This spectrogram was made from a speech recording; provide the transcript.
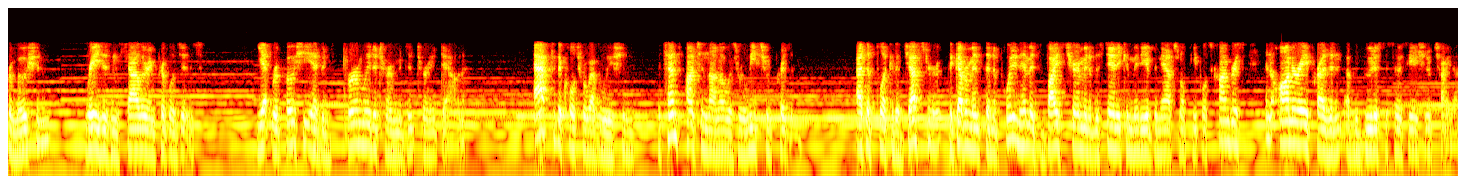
promotion, raises in salary and privileges. Yet Rinpoche had been firmly determined to turn it down. After the Cultural Revolution, the 10th Panchen Lama was released from prison. As a placative gesture, the government then appointed him as vice chairman of the Standing Committee of the National People's Congress and honorary president of the Buddhist Association of China.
